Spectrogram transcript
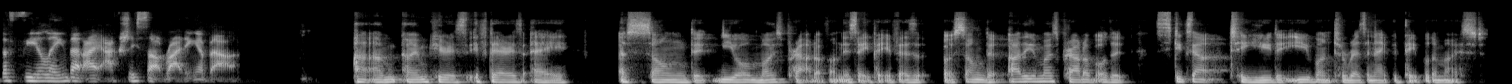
the feeling that I actually start writing about. Um, I'm curious if there is a a song that you're most proud of on this EP. If there's a, a song that either you're most proud of or that sticks out to you that you want to resonate with people the most.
